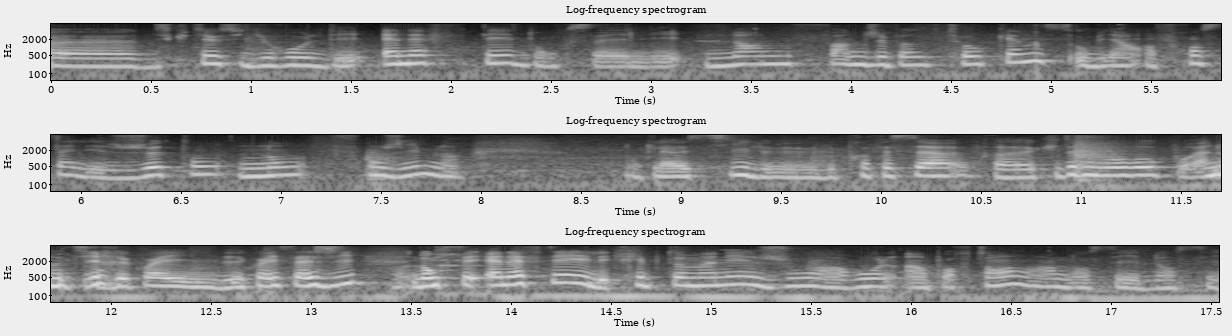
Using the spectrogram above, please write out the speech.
euh, discuter aussi du rôle des NFT, donc c'est les non-fungible tokens, ou bien en français les jetons non fongibles. Donc là aussi, le, professeur euh, Kudry-Moreau pourra nous dire de quoi il, s'agit. Donc ces NFT et les crypto-monnaies jouent un rôle important hein, dans, ces,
